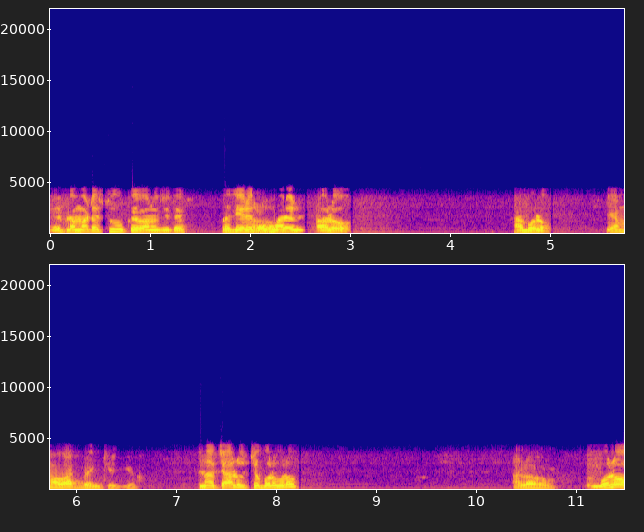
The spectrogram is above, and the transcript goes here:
એટલા માટે શું કહેવાનું છે તે? અત્યારે તો હલો. મારે હલો. હા બોલો. કેમાં વાત બંધ થઈ ગયો? ના ચાલુ જ છે. બોલો બોલો. હલો. બોલો.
